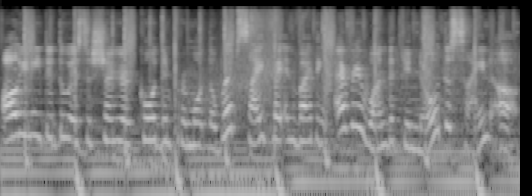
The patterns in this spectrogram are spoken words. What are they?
All you need to do is to share your code and promote the website by inviting everyone that you know to sign up.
